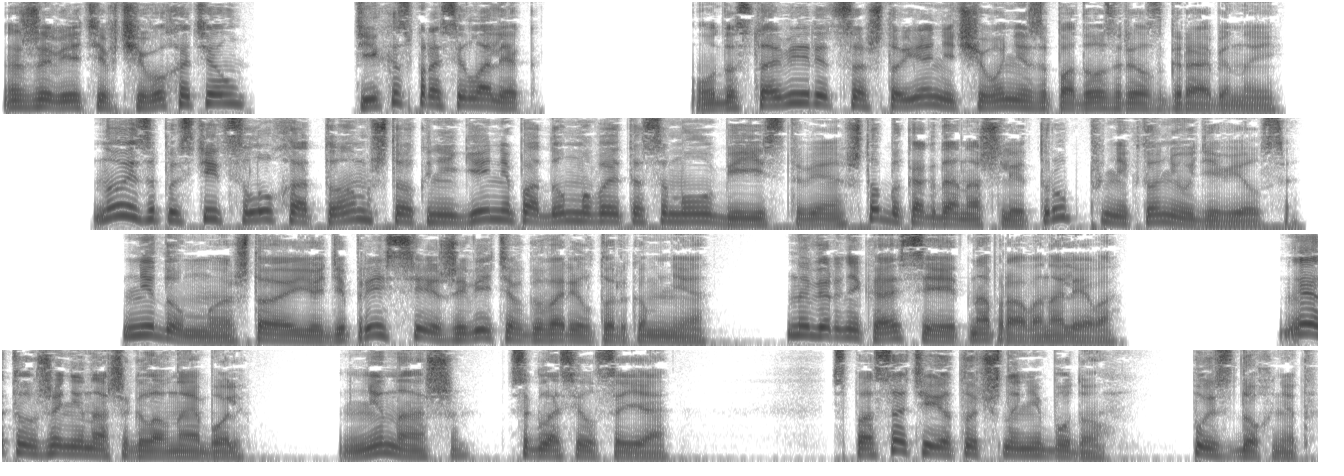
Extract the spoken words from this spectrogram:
«Живете в чего хотел?» — тихо спросил Олег. «Удостовериться, что я ничего не заподозрил с Грабиной. Ну и запустить слух о том, что княгиня подумывает о самоубийстве, чтобы, когда нашли труп, никто не удивился. Не думаю, что о ее депрессии Живетев говорил только мне. Наверняка сеет направо-налево. Это уже не наша головная боль». «Не наша», — согласился я. Спасать ее точно не буду. Пусть сдохнет.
